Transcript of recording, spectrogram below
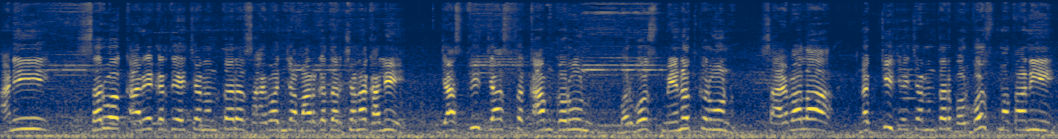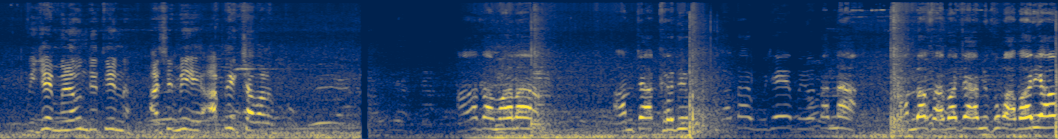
आणि सर्व कार्यकर्ते याच्यानंतर साहेबांच्या मार्गदर्शनाखाली जास्तीत जास्त काम करून भरघोस मेहनत करून साहेबाला नक्कीच याच्यानंतर भरघोस मताने विजय मिळवून देतील अशी मी अपेक्षा बाळगतो. आज आम्हाला आमच्या खरेदी विजय मिळवताना आमदार साहेबाचे आम्ही खूप आभारी आहोत.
